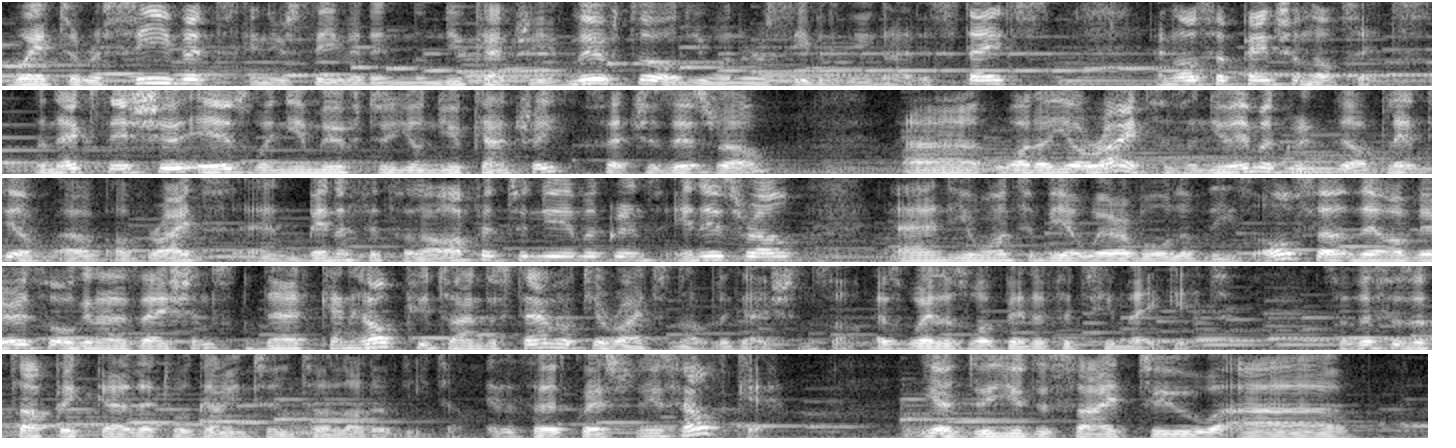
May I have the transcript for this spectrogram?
where to receive it. Can you receive it in the new country you've moved to, or do you want to receive it in the United States? And also pension offsets. The next issue is when you move to your new country, such as Israel, uh, what are your rights as a new immigrant? There are plenty of, of, of rights and benefits that are offered to new immigrants in Israel, and you want to be aware of all of these. Also, there are various organizations that can help you to understand what your rights and obligations are, as well as what benefits you may get. So this is a topic uh, that will go into, into a lot of detail. The third question is healthcare. Yeah, do you decide to uh,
